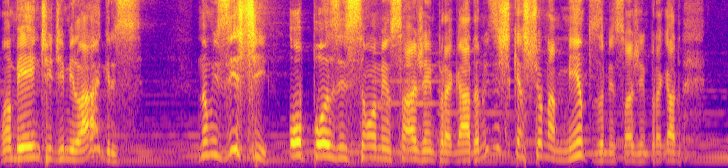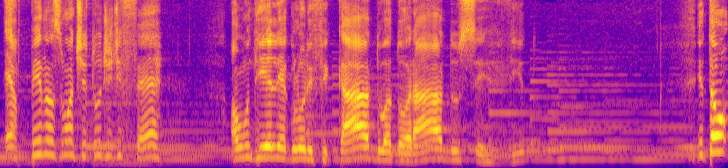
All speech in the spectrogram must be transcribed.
Um ambiente de milagres, não existe oposição à mensagem pregada, não existe questionamentos à mensagem pregada. É apenas uma atitude de fé, onde ele é glorificado, adorado, servido. Então,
